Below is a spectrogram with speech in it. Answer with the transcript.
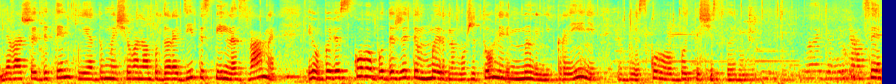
для вашої дитинки. Я думаю, що вона буде радіти спільно з вами і обов'язково буде жити в мирному Житомирі, в мирній країні. І обов'язково будете щасливими. Це,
